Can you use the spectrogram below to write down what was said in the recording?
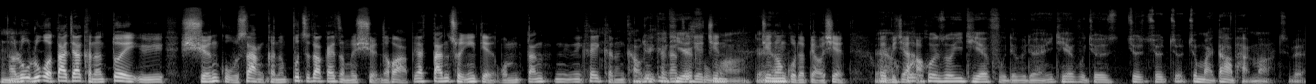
那如如果大家可能对于选股上可能不知道该怎么选的话，比较单纯一点，我们单你你可以可能考虑看看这些金金融股的表现会比较好，或者说 ETF 对不对？ETF 就就就就就买大盘嘛，是不是？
